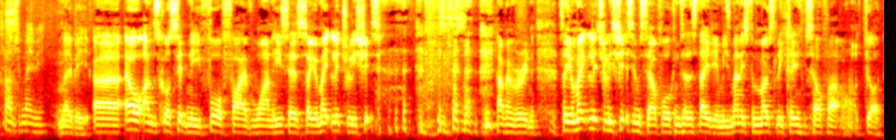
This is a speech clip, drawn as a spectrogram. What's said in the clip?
200 maybe. Maybe. Uh, L underscore Sydney 451. He says, So your mate literally shits. I remember reading it. So your mate literally shits himself walking to the stadium. He's managed to mostly clean himself up. Oh my God.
